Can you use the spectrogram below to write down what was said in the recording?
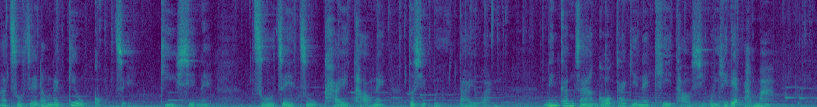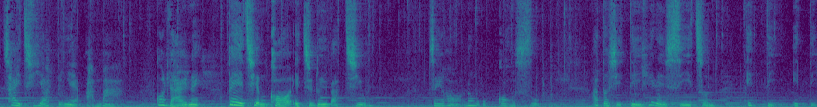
啊，组织拢咧救国际，其实呢，组织自开头呢，都是为台湾。恁敢知影五角人的起头是为迄个阿嬷，菜市仔边的阿嬷过来呢？八千块一一蕊目睭，这吼拢有故事，啊，都是伫迄个时阵一滴一滴，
